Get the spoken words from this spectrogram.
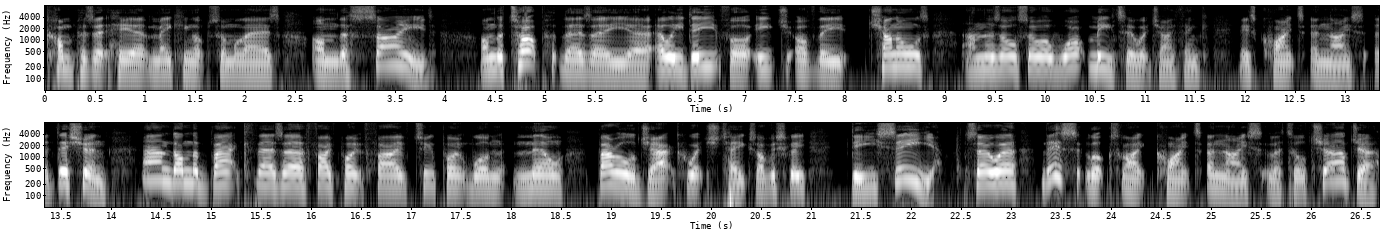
composite here making up some layers on the side. On the top there's a uh, LED for each of the channels and there's also a watt meter which I think is quite a nice addition and on the back there's a 5.5 2.1 mil barrel jack which takes obviously DC so uh, this looks like quite a nice little charger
